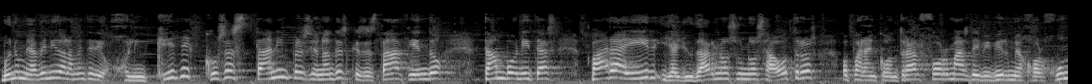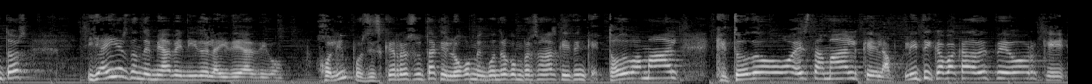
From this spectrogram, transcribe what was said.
bueno, me ha venido a la mente digo, jolín, qué de cosas tan impresionantes que se están haciendo, tan bonitas, para ir y ayudarnos unos a otros o para encontrar formas de vivir mejor juntos. Y ahí es donde me ha venido la idea, digo, jolín, pues es que resulta que luego me encuentro con personas que dicen que todo va mal, que todo está mal, que la política va cada vez peor, que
